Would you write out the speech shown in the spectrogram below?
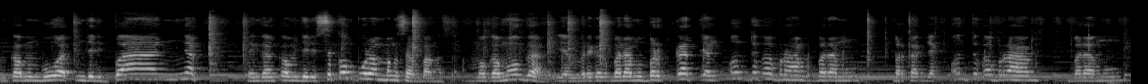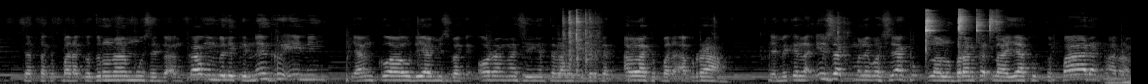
engkau membuat menjadi banyak sehingga engkau menjadi sekumpulan bangsa-bangsa. Moga-moga yang memberikan kepadamu berkat yang untuk Abraham kepadamu, berkat yang untuk Abraham kepadamu, serta kepada keturunanmu sehingga engkau memiliki negeri ini yang kau diami sebagai orang asing yang telah diberikan Allah kepada Abraham. Demikianlah Ishak melepas Yakub lalu berangkatlah Yakub ke padang Aram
